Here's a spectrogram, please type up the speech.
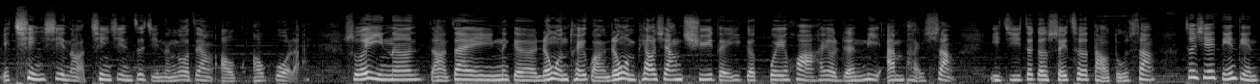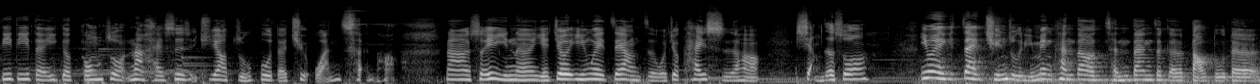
也庆幸啊，庆幸自己能够这样熬熬过来。所以呢，啊，在那个人文推广、人文飘香区的一个规划，还有人力安排上，以及这个随车导读上，这些点点滴滴的一个工作，那还是需要逐步的去完成哈。那所以呢，也就因为这样子，我就开始哈想着说，因为在群组里面看到承担这个导读的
